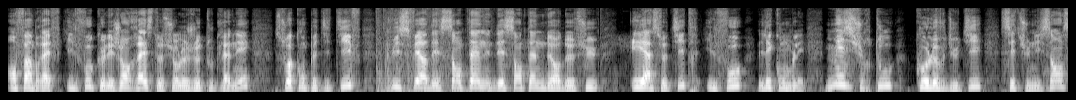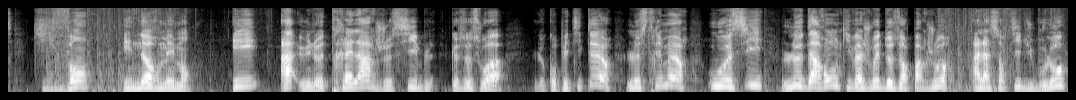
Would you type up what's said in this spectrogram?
enfin bref, il faut que les gens restent sur le jeu toute l'année, soient compétitifs, puissent faire des centaines et des centaines d'heures dessus et à ce titre, il faut les combler. Mais surtout, Call of Duty, c'est une licence qui vend énormément et a une très large cible, que ce soit le compétiteur, le streamer ou aussi le daron qui va jouer deux heures par jour à la sortie du boulot,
